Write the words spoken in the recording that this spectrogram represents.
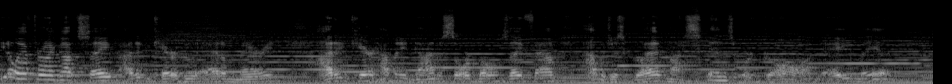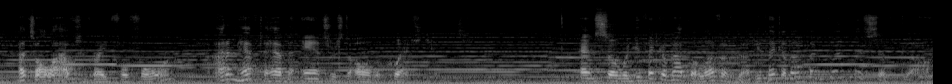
You know, after I got saved, I didn't care who Adam married. I didn't care how many dinosaur bones they found. I was just glad my sins were gone. Amen. That's all I was grateful for. I didn't have to have the answers to all the questions. And so when you think about the love of God, you think about the goodness of God.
